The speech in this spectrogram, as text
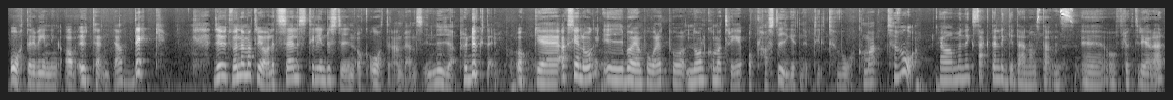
återvinning av uttänjda däck. Det utvunna materialet säljs till industrin och återanvänds i nya produkter. Och eh, aktien låg i början på året på 0,3 och har stigit nu till 2,2. Ja men exakt, den ligger där någonstans eh, och fluktuerar.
